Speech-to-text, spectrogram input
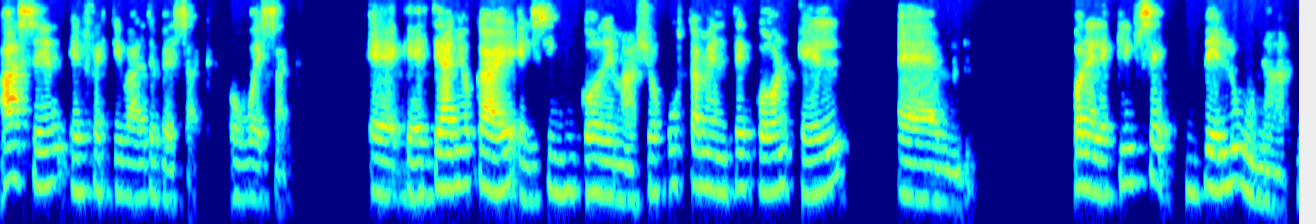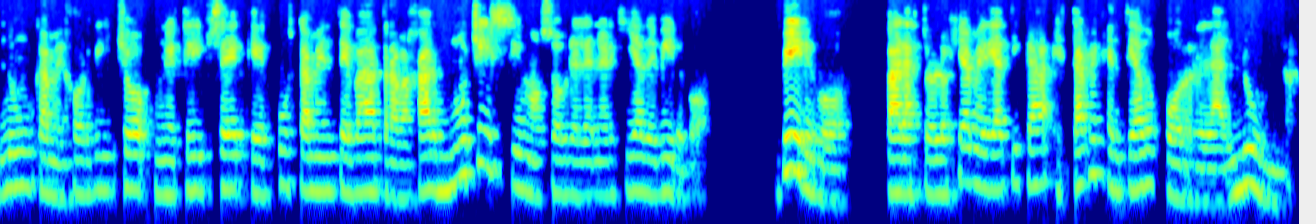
hacen el festival de Vesak o Wesak, eh, que este año cae el 5 de mayo, justamente con el Em, con el eclipse de luna, nunca mejor dicho, un eclipse que justamente va a trabajar muchísimo sobre la energía de Virgo. Virgo, para astrología mediática, está regenteado por la luna.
